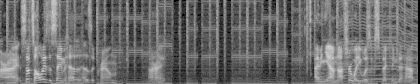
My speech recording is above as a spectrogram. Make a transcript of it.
Alright, so it's always the same head that has the crown. Alright. I mean, yeah, I'm not sure what he was expecting to happen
